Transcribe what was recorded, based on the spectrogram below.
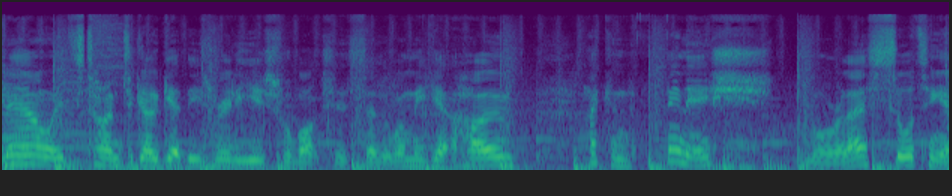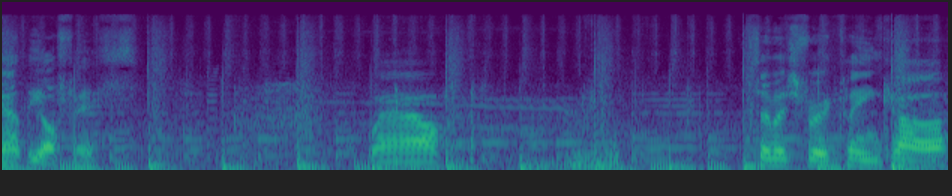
Now it's time to go get these really useful boxes so that when we get home, I can finish, more or less, sorting out the office. Wow. So much for a clean car.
